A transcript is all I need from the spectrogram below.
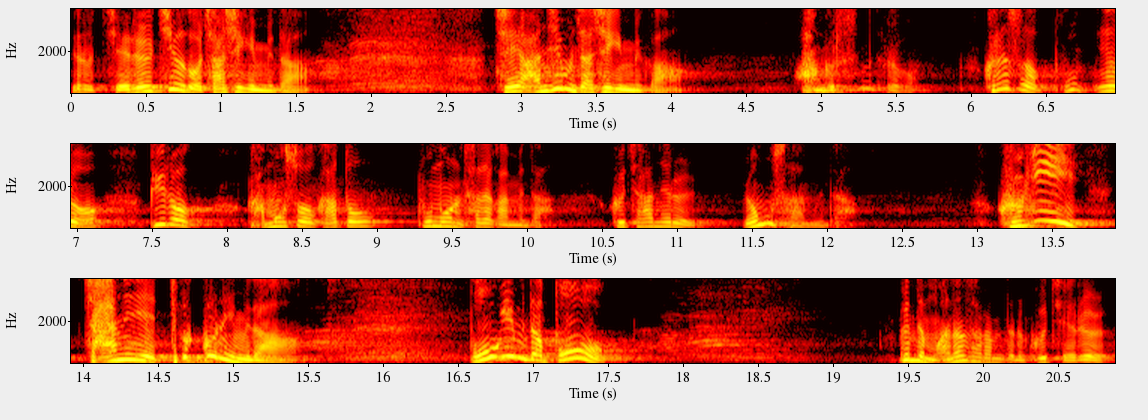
여러분, 죄를 지어도 자식입니다. 죄 안 지으면 자식입니까? 안 그렇습니다, 여러분. 그래서, 부, 비록 감옥소 가도 부모는 찾아갑니다. 그 자녀를 용서합니다. 그게 자녀의 특권입니다. 복입니다, 복. 근데 많은 사람들은 그 죄를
